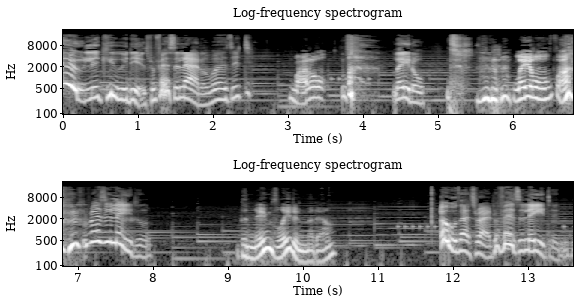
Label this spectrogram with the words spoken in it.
Oh, look who it is. Professor Laddle, was it? Ladle. Ladle. Ladle, son. Professor Ladle. The name's Layton, madame. Oh, that's right, Professor Layton.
